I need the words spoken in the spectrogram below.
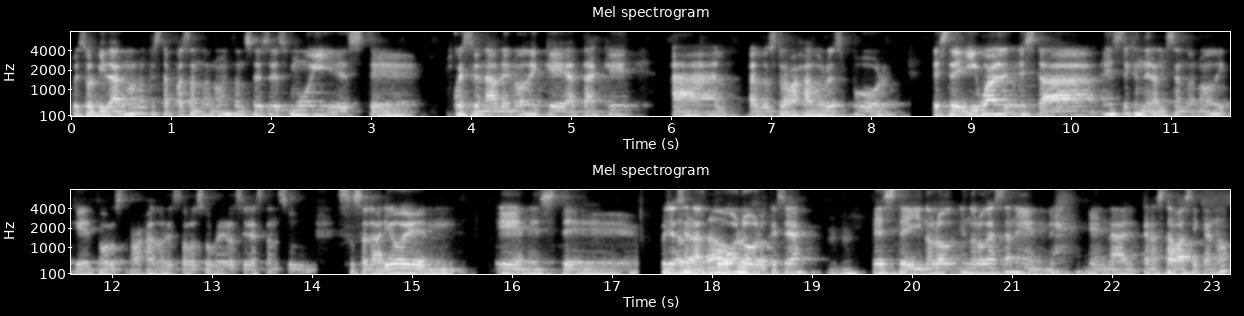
pues olvidar ¿no? lo que está pasando, ¿no? Entonces es muy este, cuestionable, ¿no? De que ataque a, a los trabajadores por, este, igual está este, generalizando, ¿no? De que todos los trabajadores, todos los obreros se gastan su, su salario en, en este, pues ya sea en alcohol pues. o lo que sea, uh -huh. este, y no lo, y no lo gastan en, en la canasta básica, ¿no?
